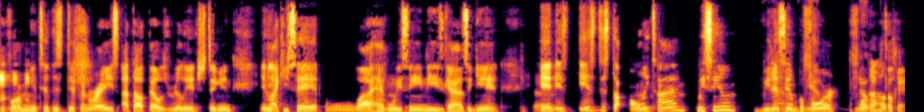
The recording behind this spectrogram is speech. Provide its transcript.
and forming into this different race i thought that was really interesting and and like you said why haven't we seen these guys again Yeah. and is is this the only time we see them we didn't Yeah. see them before, before? No, okay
